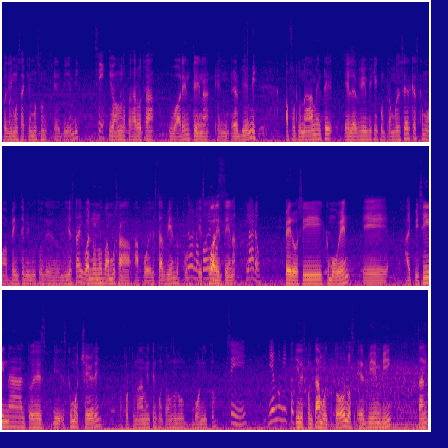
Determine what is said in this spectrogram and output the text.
pues dijimos saquemos un Airbnb Sí. y vamos a pasar otra cuarentena en un Airbnb. Afortunadamente el Airbnb que encontramos de cerca es como a 20 minutos de donde ya está, igual no nos vamos a, a poder estar viendo porque No, no es podemos. cuarentena, Claro. pero sí como ven eh, hay piscina, entonces es como chévere. Afortunadamente encontramos uno bonito Sí. Bien bonito. y les contamos, todos los Airbnb están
